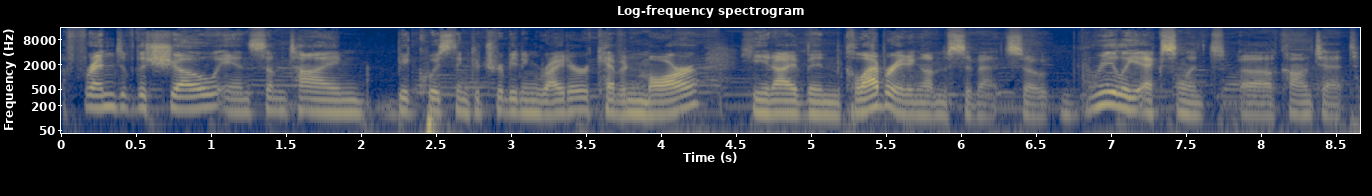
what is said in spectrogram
a friend of the show and sometime Big Quiz and contributing writer, Kevin Marr. He and I have been collaborating on this event, so really excellent uh, content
